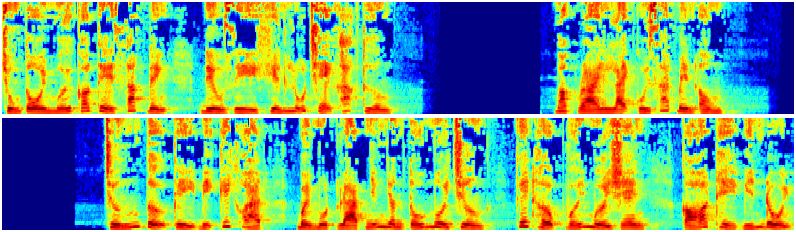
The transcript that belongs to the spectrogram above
chúng tôi mới có thể xác định điều gì khiến lũ trẻ khác thường. McBride lại cúi sát bên ông. Trứng tự kỷ bị kích hoạt bởi một loạt những nhân tố môi trường kết hợp với 10 gen có thể biến đổi.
